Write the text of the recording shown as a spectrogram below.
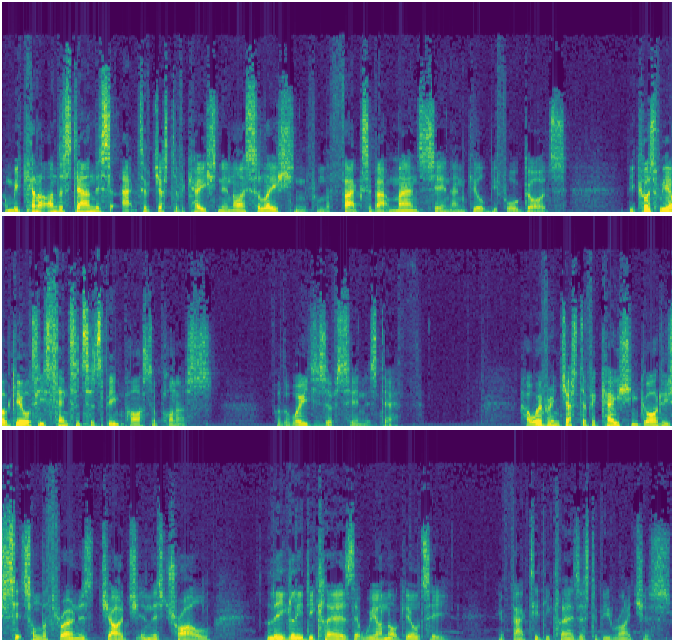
And we cannot understand this act of justification in isolation from the facts about man's sin and guilt before God. Because we are guilty, sentence has been passed upon us, for the wages of sin is death. However, in justification, God, who sits on the throne as judge in this trial, legally declares that we are not guilty. In fact, he declares us to be righteous.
